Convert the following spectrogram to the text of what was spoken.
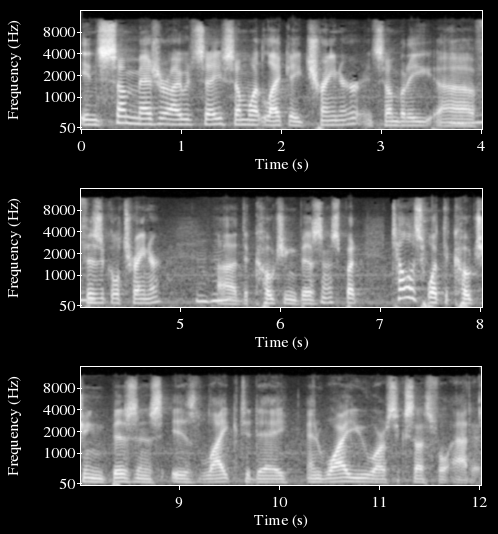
in some measure, I would say, somewhat like a trainer, somebody, uh, mm-hmm. physical trainer, mm-hmm. uh, the coaching business. But tell us what the coaching business is like today and why you are successful at it.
